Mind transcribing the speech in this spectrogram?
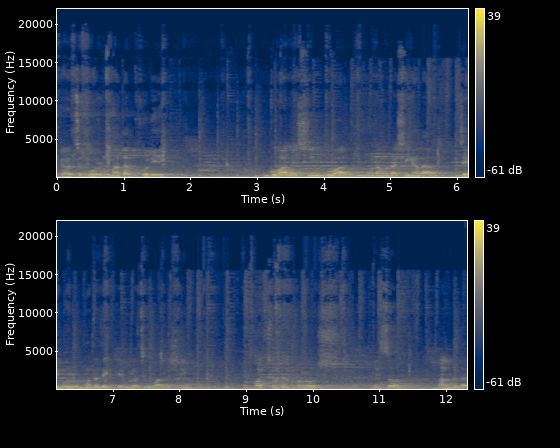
এটা হচ্ছে গরুর মাথার খুলি। গোয়ালের শিং গোয়াল মোটা মোটা শিঙালা যে গরুর মতো দেখতে এগুলো হচ্ছে গোয়ালের শিং। কচ্ছপের খোলস দেখছ? ভালো তো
